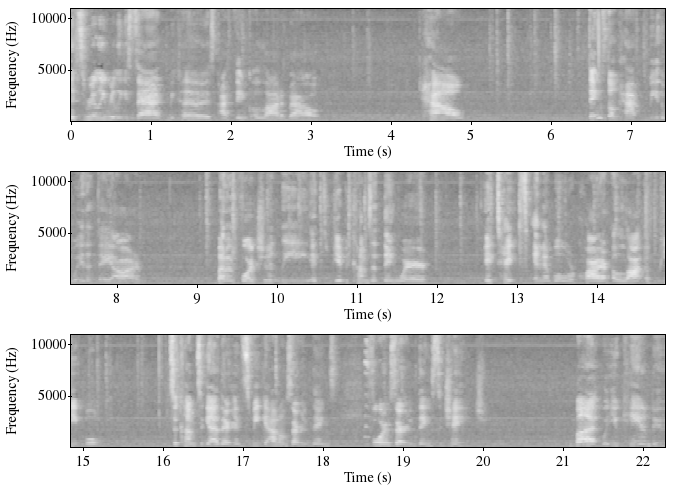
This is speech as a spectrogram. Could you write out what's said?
It's really really sad because i think a lot about how things don't have to be the way that they are but unfortunately it's it becomes a thing where it takes and it will require a lot of people to come together and speak out on certain things for certain things to change but what you can do,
